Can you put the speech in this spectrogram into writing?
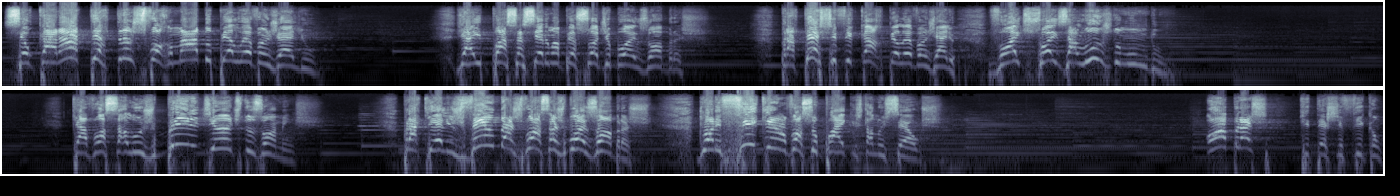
seu caráter transformado pelo Evangelho. E aí passa a ser uma pessoa de boas obras, para testificar pelo Evangelho: vós sois a luz do mundo, que a vossa luz brilhe diante dos homens, para que eles vendo as vossas boas obras, glorifiquem a vosso Pai que está nos céus. Obras que testificam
